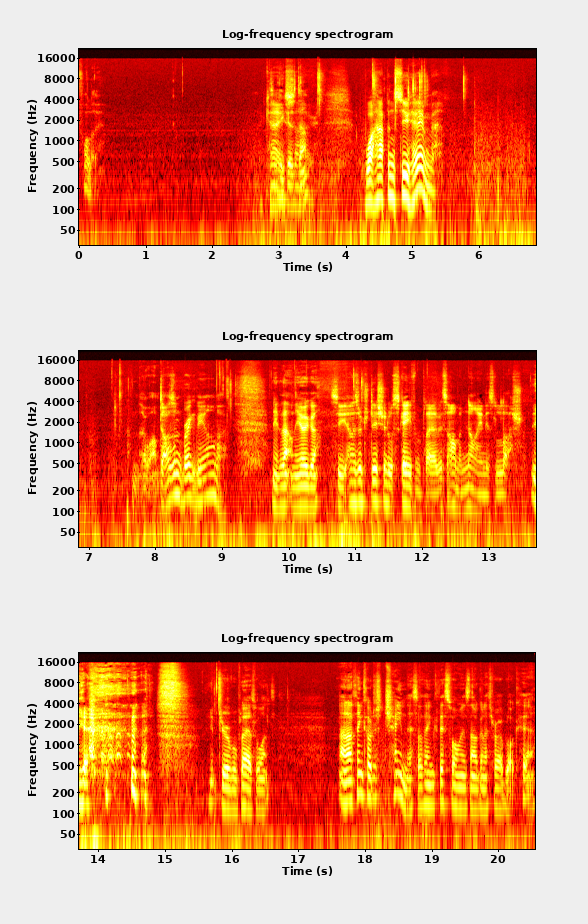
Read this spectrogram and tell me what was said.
follow. Okay, he goes so down. what happens to him? No armor. Doesn't break the armor. Neither that on the ogre. See, as a traditional Skaven player, this armor 9 is lush. Yeah. Durable players for once. And I think I'll just chain this. I think this one is now going to throw a block here.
